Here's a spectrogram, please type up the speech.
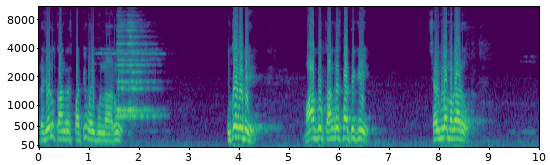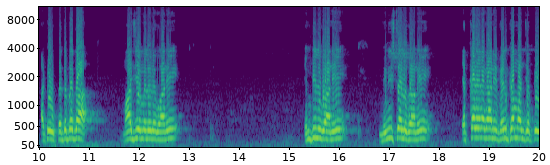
ప్రజలు కాంగ్రెస్ పార్టీ వైపు ఉన్నారు. ఇంకొకటి మాకు కాంగ్రెస్ పార్టీకి షర్మిలమ్మ గారు అటు పెద్ద పెద్ద మాజీ ఎమ్మెల్యేలు కానీ ఎంపీలు కానీ మినిస్టర్లు కానీ ఎక్కడైనా కానీ వెల్కమ్ అని చెప్పి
